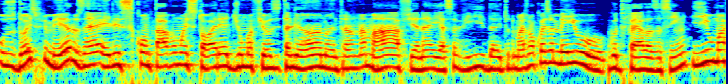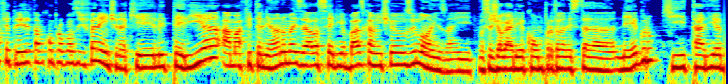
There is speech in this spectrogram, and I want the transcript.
os dois primeiros, né, eles contavam uma história de um mafioso italiano entrando na máfia, né, e essa vida e tudo mais, uma coisa meio Goodfellas, assim. E o Mafia 3 ele tava com um propósito diferente, né, que ele teria a máfia italiana, mas ela seria basicamente os vilões, né, e você jogaria com um protagonista negro que estaria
